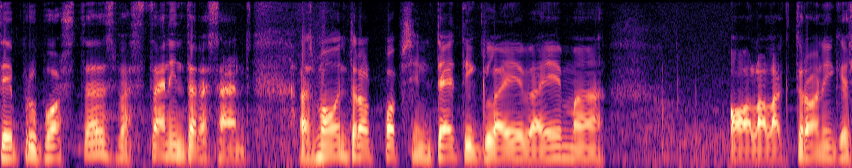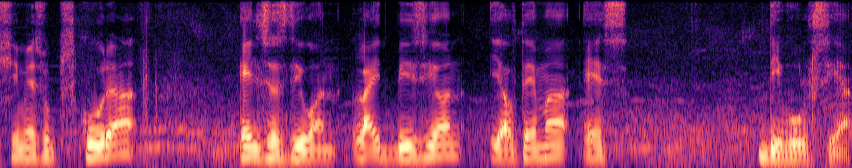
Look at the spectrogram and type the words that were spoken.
té propostes bastant interessants. Es mou entre el pop sintètic, la EBM o l'electrònica així més obscura. Ells es diuen Light Vision i el tema és Divúlcia.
